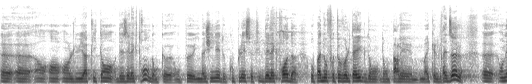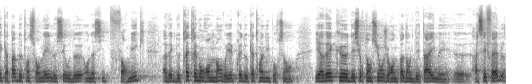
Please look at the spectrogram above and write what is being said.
en, lui appliquant des électrons. Donc on peut imaginer de coupler ce type d'électrode au panneau photovoltaïque dont, parlait Michael Gretzel. on est capable de transformer le CO2 en acide formique avec de très très bons rendements, vous voyez près de 90%, et avec des surtensions, je ne rentre pas dans le détail, mais assez faibles.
